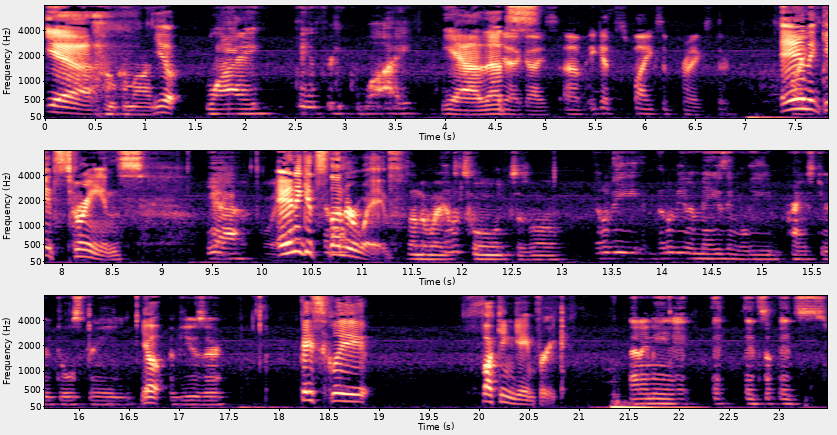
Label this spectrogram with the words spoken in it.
Yeah. Pokemon. Yep. Why? Game Freak, why? Yeah, that's Yeah, guys. Um, it gets spikes and prankster. and it gets screens Yeah, and it gets Thunderwave. Thunderwave, Taunt as well. it'll be it'll be an amazing lead Prankster dual screen Yep. abuser. Basically, fucking Game Freak. And I mean, it, it, it's it's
